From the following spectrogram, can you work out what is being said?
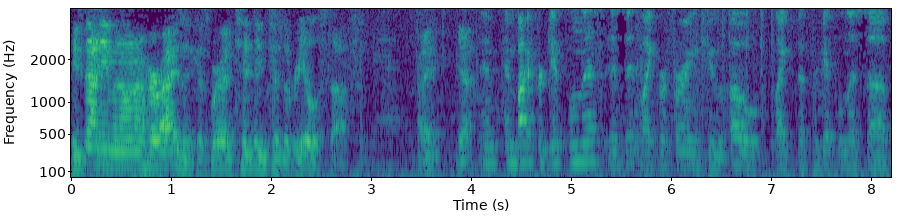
He's not even on our horizon because we're attending to the real stuff, right? Yeah. And, and by forgetfulness, is it like referring to, oh, like the forgetfulness of,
